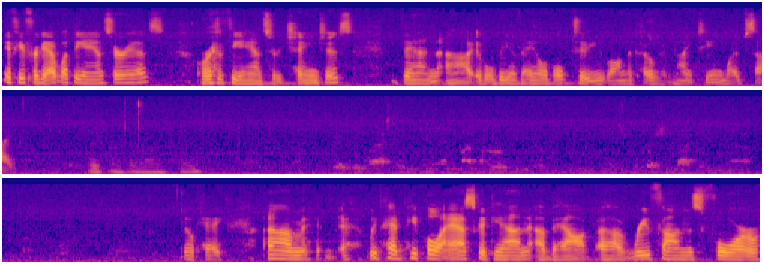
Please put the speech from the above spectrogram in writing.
if you forget what the answer is, or if the answer changes, then uh, it will be available to you on the COVID 19 website. Okay. Um, we've had people ask again about uh, refunds for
